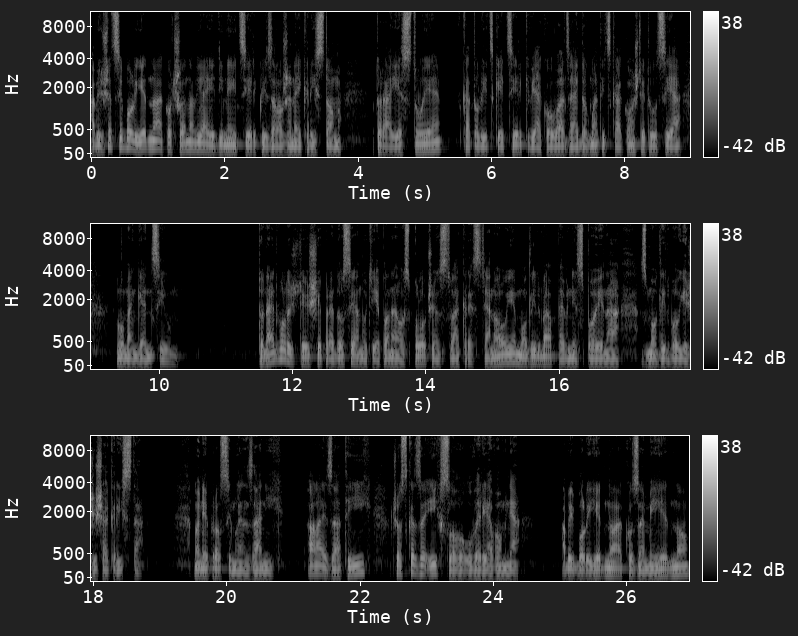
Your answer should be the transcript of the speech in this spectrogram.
aby všetci boli jedno ako členovia jedinej cirkvi založenej Kristom, ktorá jestuje v katolíckej cirkvi, ako uvádza aj dogmatická konštitúcia Lumen Gentium. To najdôležitejšie pre dosiahnutie plného spoločenstva kresťanov je modlitba pevne spojená s modlitbou Ježiša Krista. No neprosím len za nich, ale aj za tých, čo skrze ich slovo uveria vo mňa, aby boli jedno ako zemi jedno,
